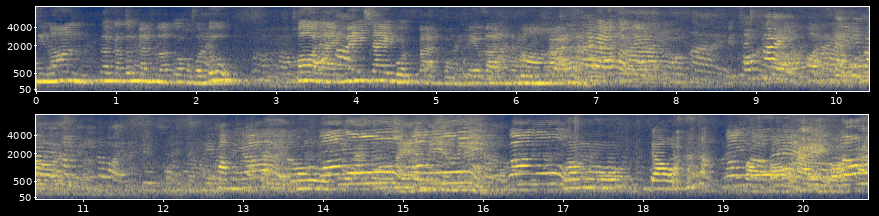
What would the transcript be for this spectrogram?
ซินอน เพื่อกระตุ้นการหลั่งตัวของบนลูก ข้อใดไม่ใช่บทบาทของพยาบาลพดุงครรภ์ให้เวลาตอบเลยทำได้ งองู นี่นี่นี่ งองู งองูเดาง องู ขอไข่ขอไข่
